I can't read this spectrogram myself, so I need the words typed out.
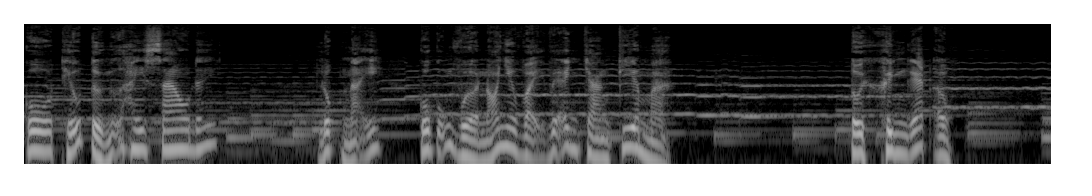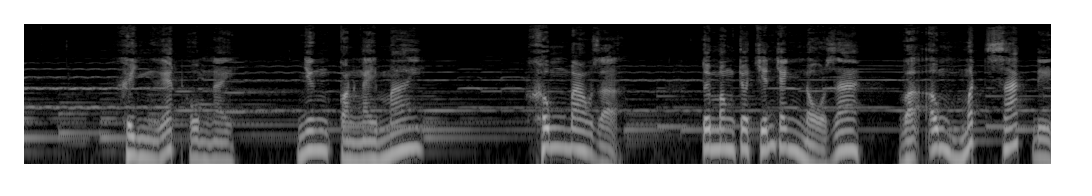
Cô thiếu từ ngữ hay sao đấy? Lúc nãy cô cũng vừa nói như vậy với anh chàng kia mà. Tôi khinh ghét ông. Khinh ghét hôm nay, nhưng còn ngày mai? Không bao giờ. Tôi mong cho chiến tranh nổ ra và ông mất xác đi.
